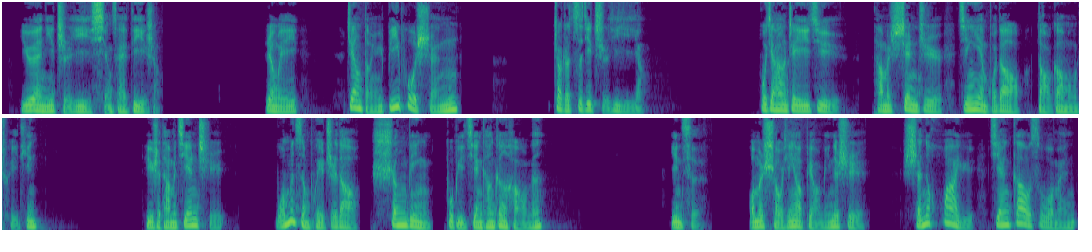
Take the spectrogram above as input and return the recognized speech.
“愿你旨意行在地上”，认为这样等于逼迫神照着自己旨意一样。不加上这一句，他们甚至经验不到祷告蒙垂听。于是他们坚持：“我们怎么会知道生病不比健康更好呢？”因此，我们首先要表明的是。神的话语既然告诉我们，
